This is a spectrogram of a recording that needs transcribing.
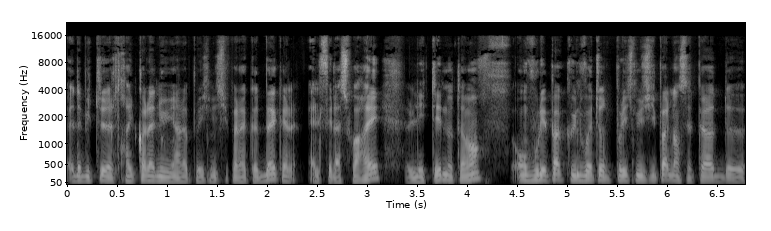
D'habitude, elle travaille pas la nuit, hein, la police municipale à Côte-Bec. Elle, fait la soirée, l'été notamment. On voulait pas qu'une voiture de police municipale dans cette période de,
